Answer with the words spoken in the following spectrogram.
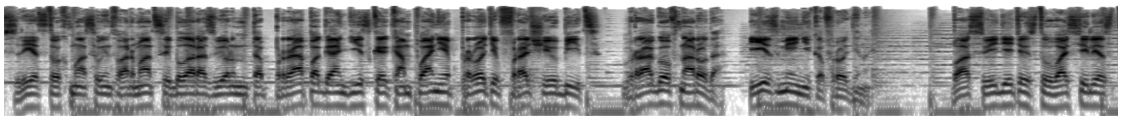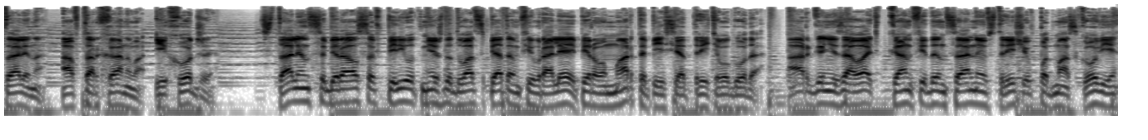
В средствах массовой информации была развернута пропагандистская кампания против врачей-убийц, врагов народа и изменников родины. По свидетельству Василия Сталина, Авторханова и Ходжи, Сталин собирался в период между 25 февраля и 1 марта 53 года организовать конфиденциальную встречу в Подмосковье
